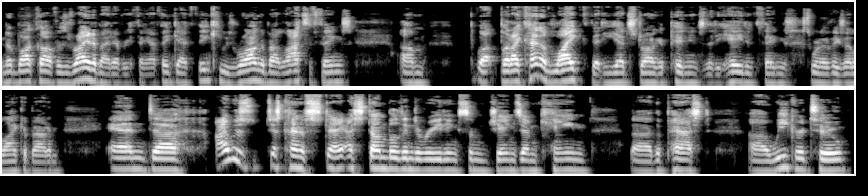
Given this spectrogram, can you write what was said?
Nabokov is right about everything. I think I think he was wrong about lots of things. Um, but but I kind of like that he had strong opinions, that he hated things. It's one of the things I like about him. And uh, I was just kind of st- I stumbled into reading some James M. Cain uh, the past uh, week or two.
